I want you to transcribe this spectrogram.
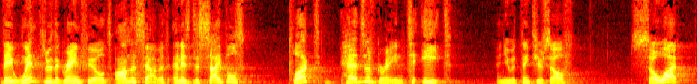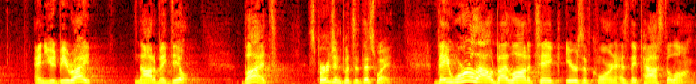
they went through the grain fields on the Sabbath, and his disciples plucked heads of grain to eat. And you would think to yourself, so what? And you'd be right. Not a big deal. But Spurgeon puts it this way They were allowed by law to take ears of corn as they passed along.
